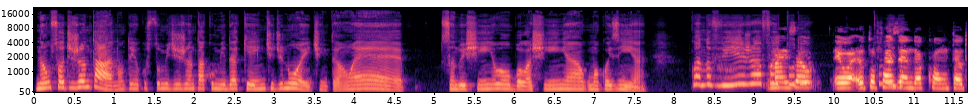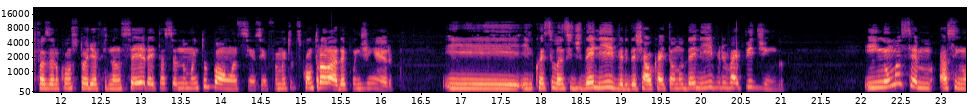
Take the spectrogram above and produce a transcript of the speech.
não sou de jantar, não tenho costume de jantar comida quente de noite. Então é sanduichinho, bolachinha, alguma coisinha. Quando vi, já foi Mas tudo. eu, eu, eu tô fazendo a conta, eu tô fazendo consultoria financeira e tá sendo muito bom, assim, assim, fui muito descontrolada com dinheiro. E, e com esse lance de delivery, deixar o cartão no delivery, vai pedindo. E em uma semana, assim,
